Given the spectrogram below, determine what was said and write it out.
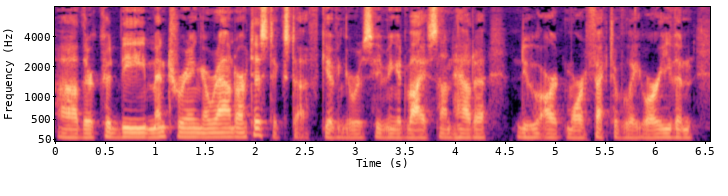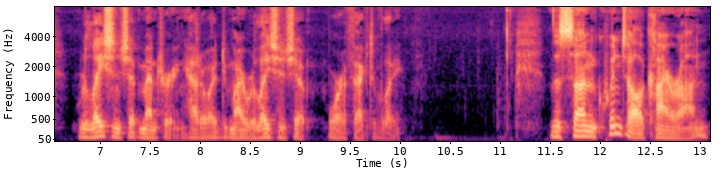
Uh, there could be mentoring around artistic stuff, giving or receiving advice on how to do art more effectively, or even relationship mentoring. How do I do my relationship more effectively? The Sun quintile Chiron.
